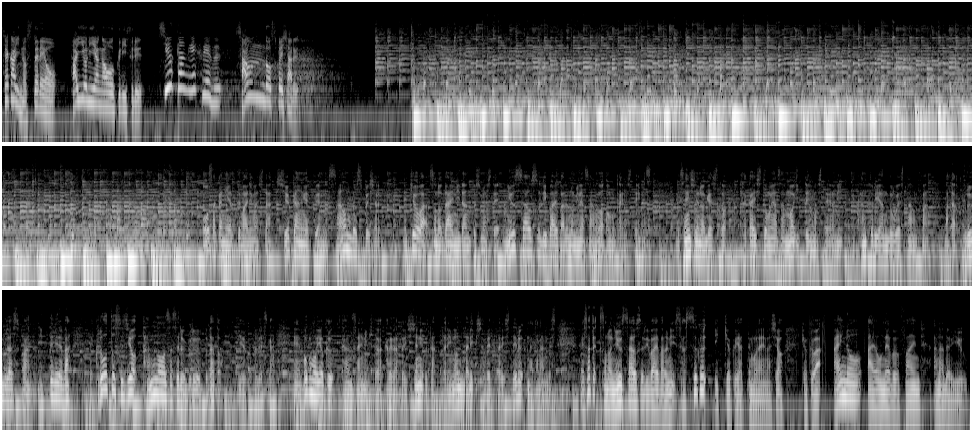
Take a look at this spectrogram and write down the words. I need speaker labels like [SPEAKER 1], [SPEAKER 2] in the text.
[SPEAKER 1] 世界のステレオパイオニアがお送りする
[SPEAKER 2] 週刊 FM
[SPEAKER 1] サウンドスペシャル
[SPEAKER 3] 阪にやってまいりました週刊 FM サウンドスペシャル。え今日はその第2弾としましてニューサウスリバイバルの皆さんをお迎えしています。え先週のゲスト高石智也さんも言っていましたようにえカントリーウエスタンファン。またブルーグラスファン言ってみればえクロート筋を堪能させるグループだということですが、えー僕もよく関西に来ては彼らと一緒に歌ったり飲んだり喋ったりしている仲なんです、えーさてそのニューサウスリバイバルに早速1曲やってもらいましょう。曲は「I know I'll never find another you」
